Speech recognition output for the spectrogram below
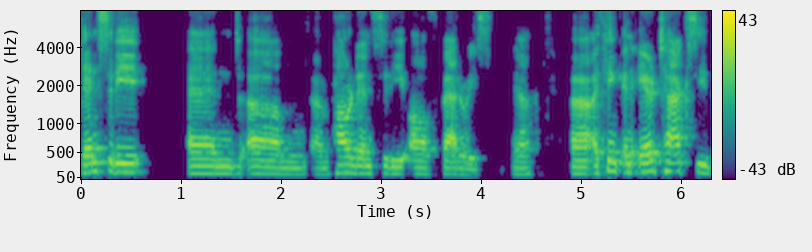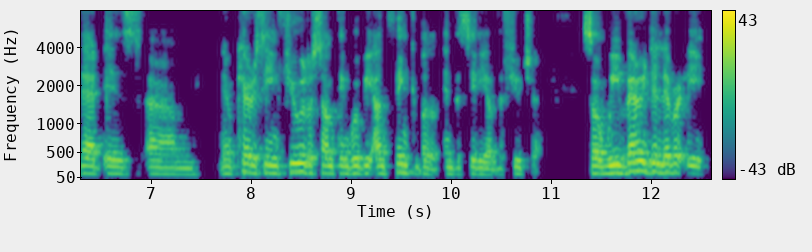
density and um, um, power density of batteries. Yeah, uh, I think an air taxi that is um, you know, kerosene fuel or something would be unthinkable in the city of the future. So we very deliberately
